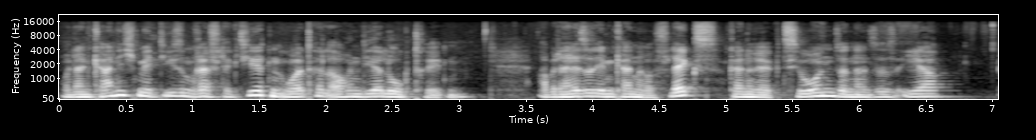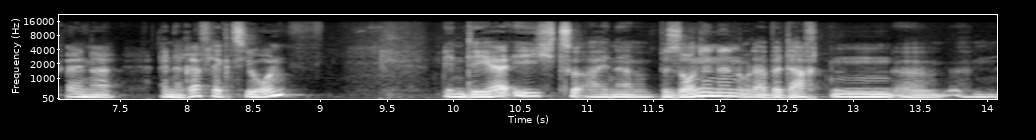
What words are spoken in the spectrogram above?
Und dann kann ich mit diesem reflektierten Urteil auch in Dialog treten. Aber dann ist es eben kein Reflex, keine Reaktion, sondern es ist eher eine, eine Reflexion, in der ich zu einer besonnenen oder bedachten äh, ähm,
